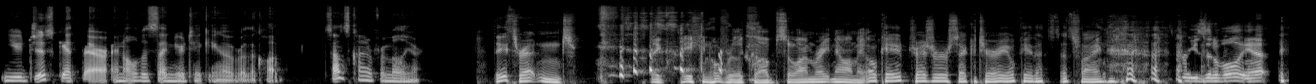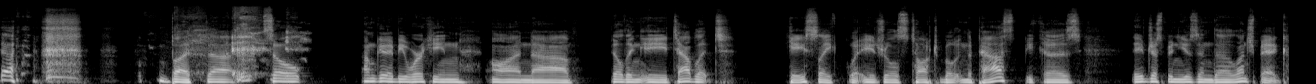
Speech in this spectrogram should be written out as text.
You just get there, and all of a sudden you're taking over the club. Sounds kind of familiar. They threatened like taking over the club, so I'm right now. I'm like, okay, treasurer, secretary, okay, that's that's fine. Reasonable, Yeah. yeah. But uh, so I'm going to be working on uh, building a tablet case, like what Adriel's talked about in the past, because they've just been using the lunch bag.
